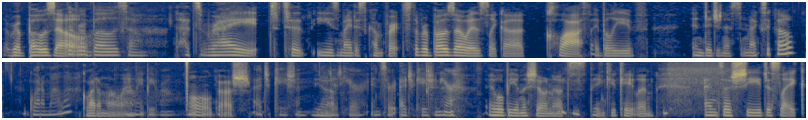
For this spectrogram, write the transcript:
The rebozo. The rebozo. That's right. To ease my discomfort. So the rebozo is like a cloth, I believe, indigenous in Mexico, Guatemala? Guatemala. I might be wrong. Oh gosh. Education Yeah. needed here. Insert education here. It will be in the show notes. Thank you, Caitlin. And so she just like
